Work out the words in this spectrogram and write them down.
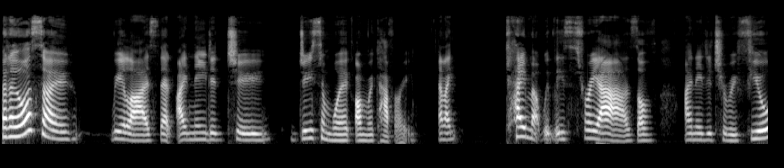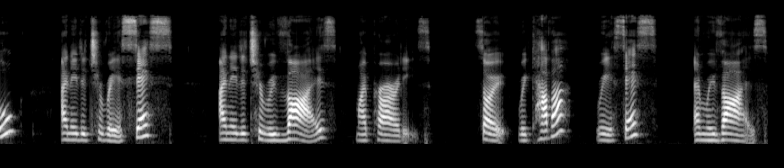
But I also realized that I needed to do some work on recovery. And I came up with these three R's of I needed to refuel, I needed to reassess, I needed to revise my priorities. So recover, reassess, and revise.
